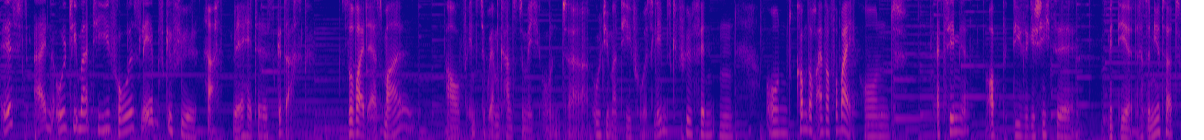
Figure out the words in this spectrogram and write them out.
ist ein ultimativ hohes Lebensgefühl. Ha, wer hätte es gedacht? Soweit erstmal. Auf Instagram kannst du mich unter ultimativ hohes Lebensgefühl finden und komm doch einfach vorbei und erzähl mir, ob diese Geschichte mit dir resoniert hat.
